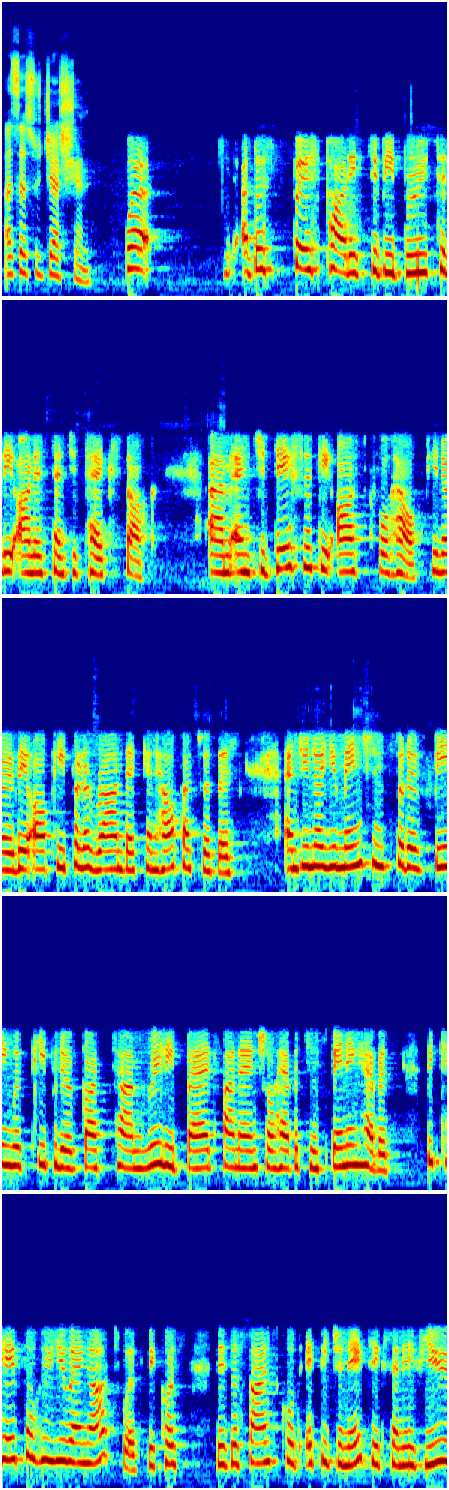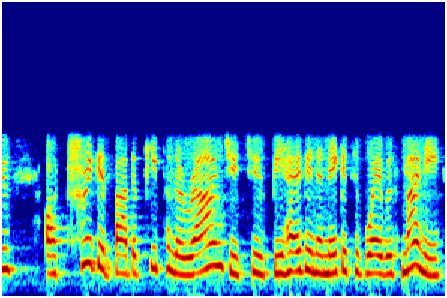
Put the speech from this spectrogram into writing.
as a suggestion? Well, the first part is to be brutally honest and to take stock. Um, and to definitely ask for help. You know, there are people around that can help us with this. And you know, you mentioned sort of being with people who have got um, really bad financial habits and spending habits. Be careful who you hang out with because there's a science called epigenetics, and if you are triggered by the people around you to behave in a negative way with money,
